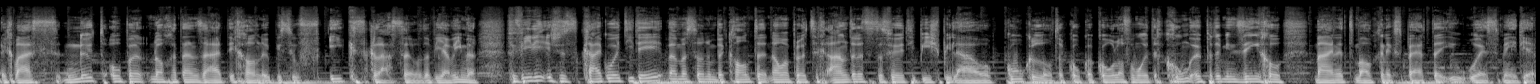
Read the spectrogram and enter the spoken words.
Ich weiss nicht, ob er nachher dann sagt, ich habe etwas auf X gelesen oder wie auch immer. Für viele ist es keine gute Idee, wenn man so einen bekannten Namen plötzlich ändert. Das würde Beispiel auch Google oder Coca-Cola vermutlich kaum jemand in den Sinn kommen, meinen die Markenexperten in US-Medien.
